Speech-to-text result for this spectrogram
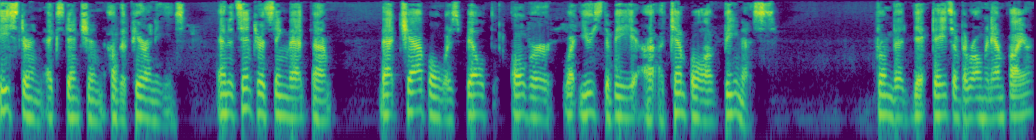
eastern extension of the Pyrenees. And it's interesting that um, that chapel was built over what used to be a, a temple of Venus from the d- days of the Roman Empire.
